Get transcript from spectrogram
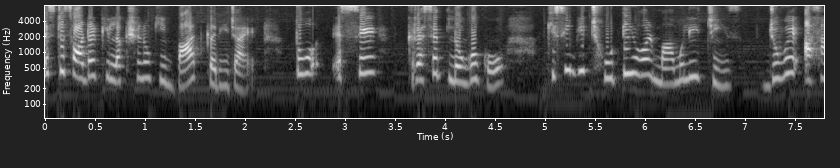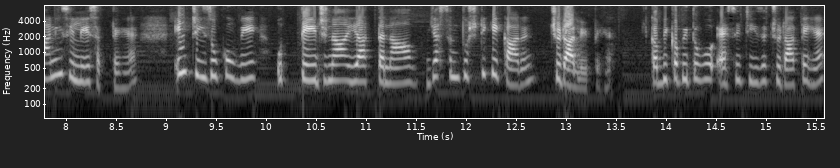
इस डिसऑर्डर के लक्षणों की बात करी जाए तो इससे ग्रसित लोगों को किसी भी छोटी और मामूली चीज़ जो वे आसानी से ले सकते हैं, इन चीज़ों को वे उत्तेजना या तनाव या संतुष्टि के कारण चुरा लेते हैं। कभी कभी तो वो ऐसी चीज़ें चुराते हैं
